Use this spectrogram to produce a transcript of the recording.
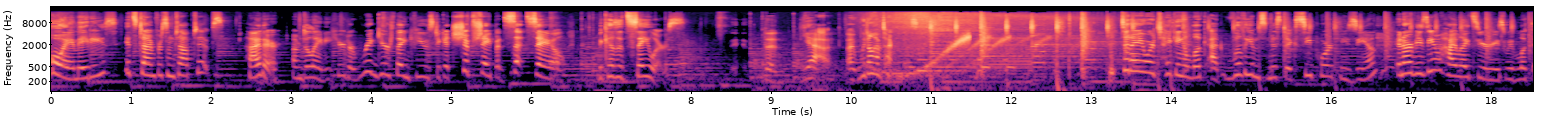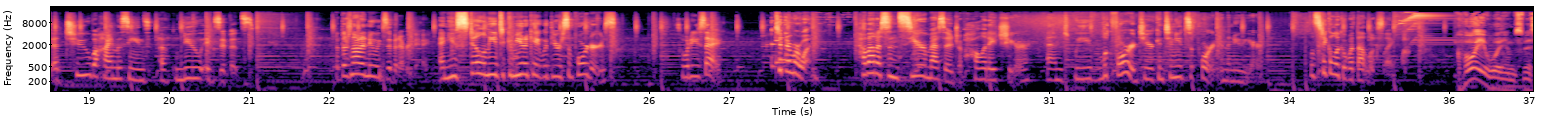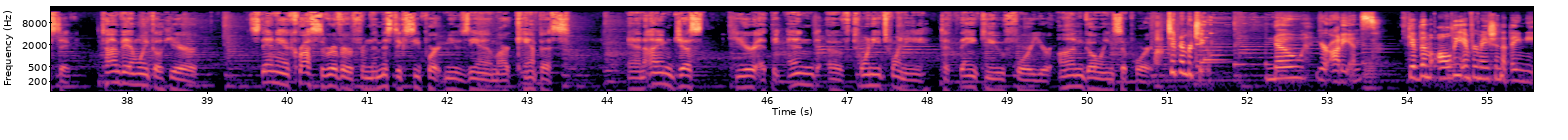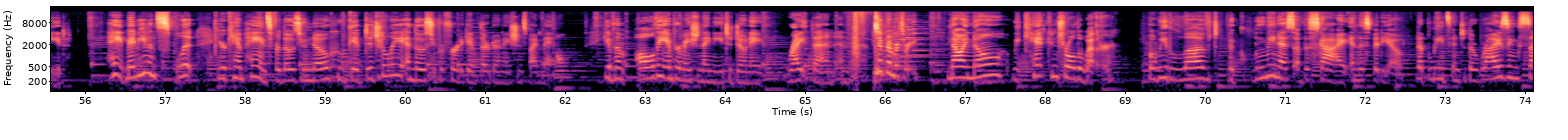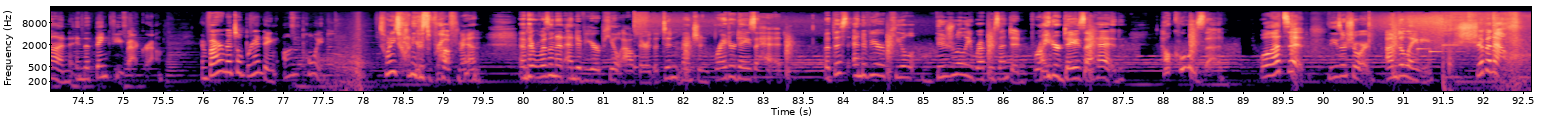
Ahoy, mateys! It's time for some top tips. Hi there, I'm Delaney, here to rig your thank yous to get shipshape and set sail. Because it's sailors. The, yeah, I, we don't have time for this. Today we're taking a look at Williams Mystic Seaport Museum. In our Museum Highlight series, we've looked at two behind the scenes of new exhibits. But there's not a new exhibit every day, and you still need to communicate with your supporters. So what do you say? Tip number one, how about a sincere message of holiday cheer? And we look forward to your continued support in the new year. Let's take a look at what that looks like. Ahoy, Williams Mystic. Tom Van Winkle here, standing across the river from the Mystic Seaport Museum, our campus. And I'm just here at the end of 2020 to thank you for your ongoing support. Tip number two know your audience. Give them all the information that they need. Hey, maybe even split your campaigns for those you know who give digitally and those who prefer to give their donations by mail. Give them all the information they need to donate right then and there. Tip number three. Now I know we can't control the weather, but we loved the gloominess of the sky in this video that bleeds into the rising sun in the thank you background. Environmental branding on point. 2020 was rough, man, and there wasn't an end of year appeal out there that didn't mention brighter days ahead. But this end of year appeal visually represented brighter days ahead. How cool is that? Well, that's it. These are short. I'm Delaney. Shipping out.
